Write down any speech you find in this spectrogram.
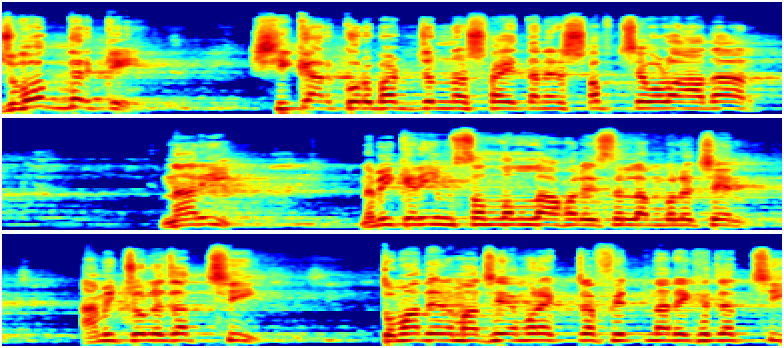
যুবকদেরকে শিকার করবার জন্য শয়তানের সবচেয়ে বড় আধার নারী। নবী করিম সাল্লাম বলেছেন, আমি চলে যাচ্ছি, তোমাদের মাঝে এমন একটা ফিতনা রেখে যাচ্ছি,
